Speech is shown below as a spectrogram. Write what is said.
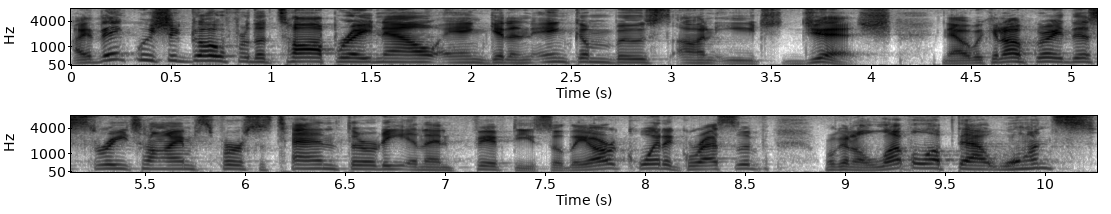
I think we should go for the top right now and get an income boost on each dish. Now, we can upgrade this three times. First is 10, 30, and then 50, so they are quite aggressive. We're going to level up that once.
